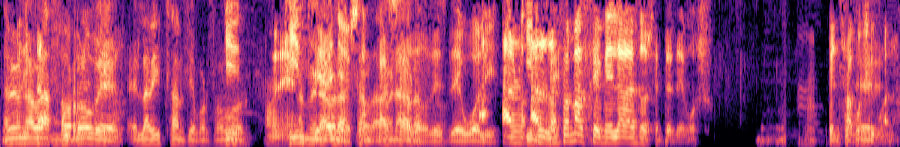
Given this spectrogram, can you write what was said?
Dame un abrazo, Robert, en la distancia, por favor. Qui- A ver, 15 dame un abrazo, años han pasado desde Wally. A, a 15. las almas gemelas nos entendemos. Pensamos Eh, igual.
